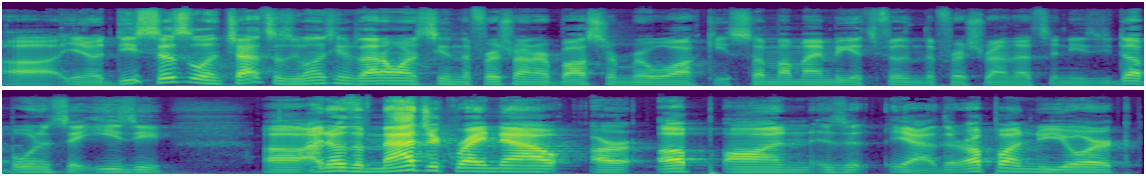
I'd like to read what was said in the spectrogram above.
Uh, you know, D Sizzle and Chat says the only teams I don't want to see in the first round are Boston Milwaukee. Somehow Miami gets filled in the first round. That's an easy dub. I wouldn't say easy. Uh, I know the Magic right now are up on. Is it? Yeah, they're up on New York.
